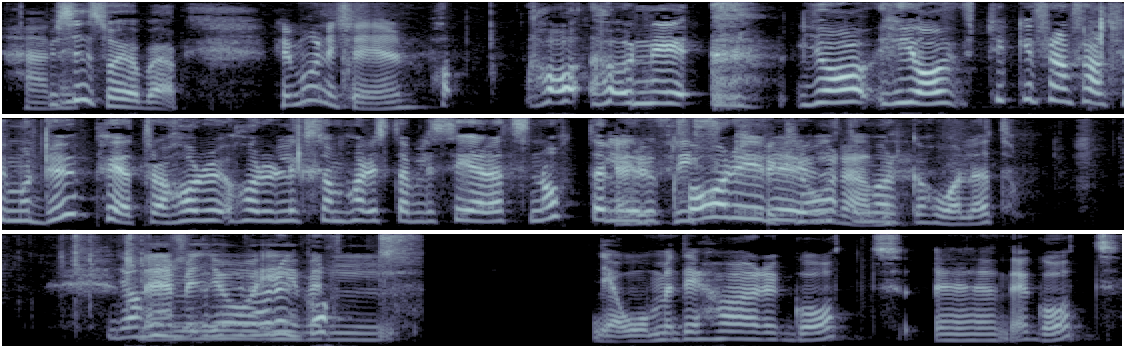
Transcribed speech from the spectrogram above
Härligt. Precis så jobbar jag. Hur mår ni tjejer? Ha, hörni, ja, jag tycker framförallt, hur mår du Petra? Har, du, har, du liksom, har det stabiliserats något eller Är är, du du kvar i det lite mörka hålet? Ja, Nej hur, men hur jag har det är gått? väl... Jo men det har gått. Eh, det har gått.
